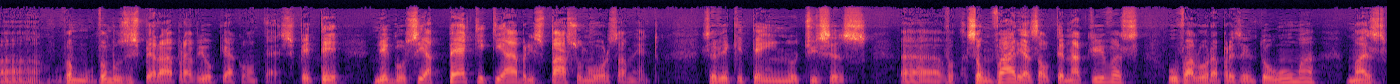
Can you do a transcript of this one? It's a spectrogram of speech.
uh, vamos, vamos esperar para ver o que acontece. PT negocia PEC que abre espaço no orçamento. Você vê que tem notícias, uh, são várias alternativas, o valor apresentou uma, mas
